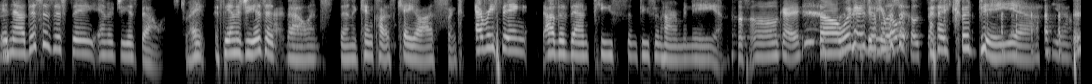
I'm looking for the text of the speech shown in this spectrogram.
And mm-hmm. now this is if the energy is balanced, right? If the energy isn't balanced, then it can cause chaos and everything other than peace and peace and harmony. And oh, okay. So we're going to just listen. it could be, yeah, yeah.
